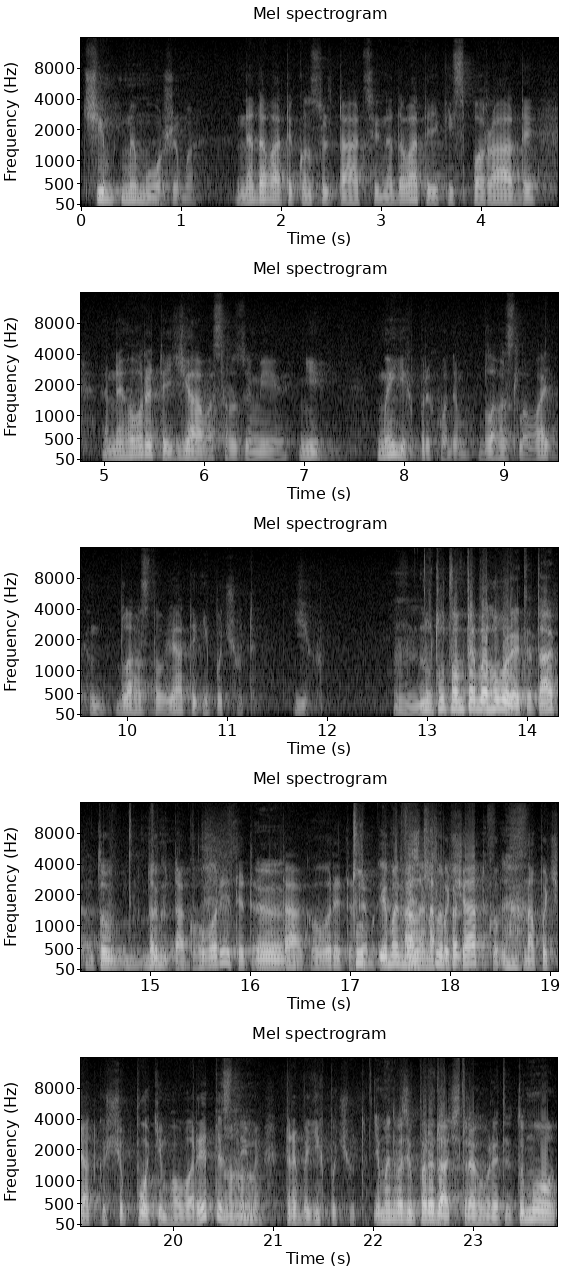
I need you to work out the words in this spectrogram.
чим ми можемо. Не давати консультації, не давати якісь поради, не говорити я вас розумію. Ні. Ми їх приходимо благословляти і почути їх. Ну тут вам треба говорити, так? То Так, ви- так, говорити треба, Е, так, говорити тут треба. маю на увазі, Але на що ви пер- початку, на початку, щоб потім говорити з ними, треба їх почути. Я маю на увазі в передачі треба говорити. Тому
